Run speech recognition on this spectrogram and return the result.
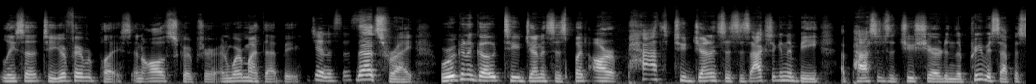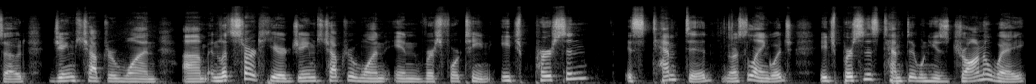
Lysa, to your favorite place in all of Scripture. And where might that be? Genesis. That's right. We're going to go to Genesis, but our path to Genesis is actually going to be a passage that you shared in the previous episode, James chapter 1. Um, and let's start here, James chapter 1 in verse 14. Each person is tempted, notice the language, each person is tempted when he is drawn away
